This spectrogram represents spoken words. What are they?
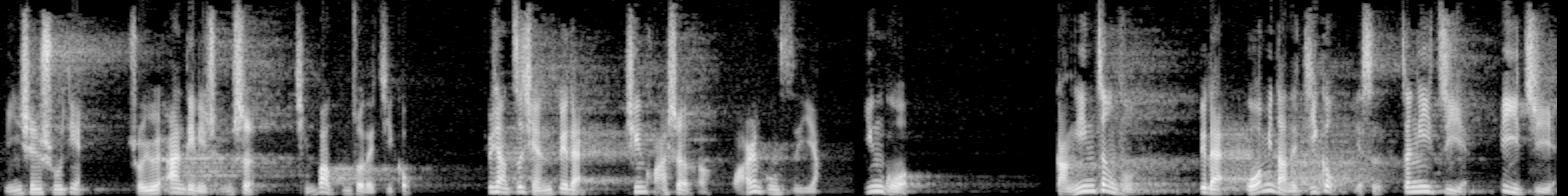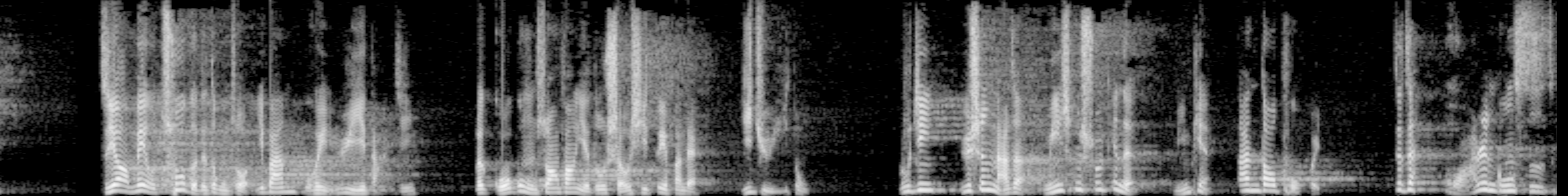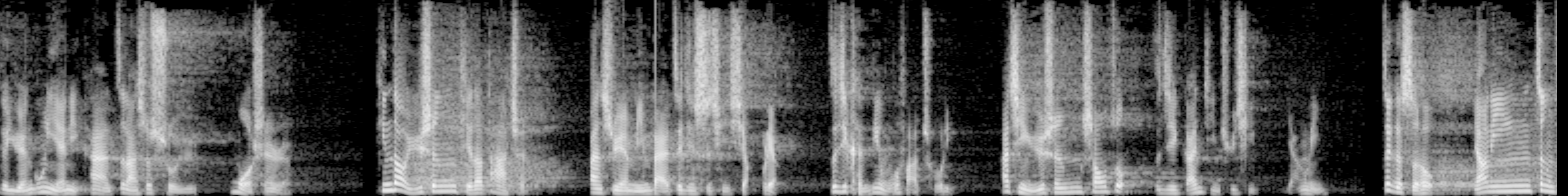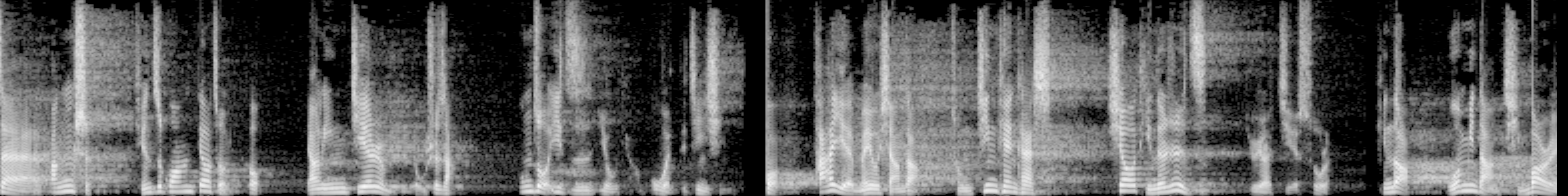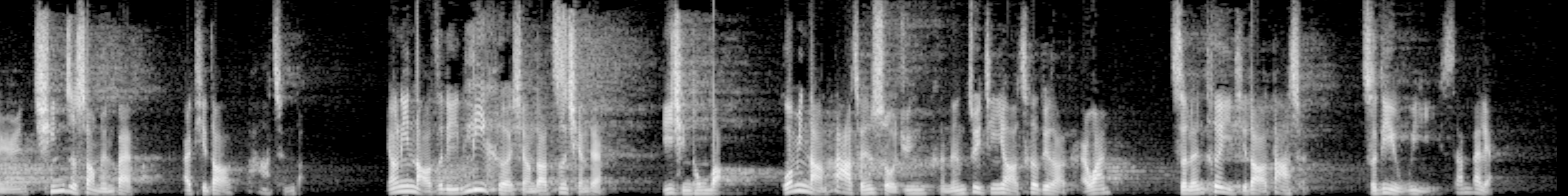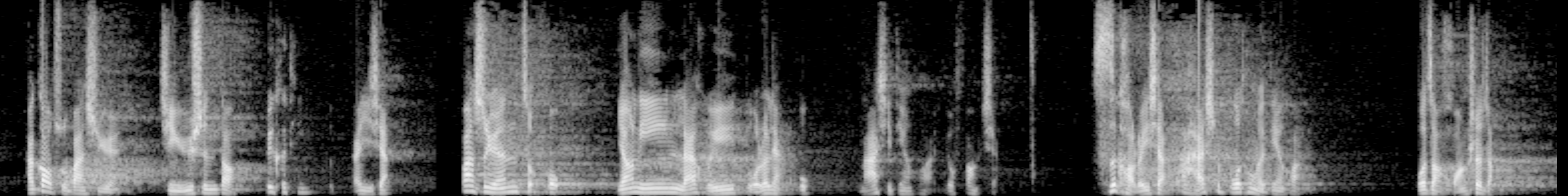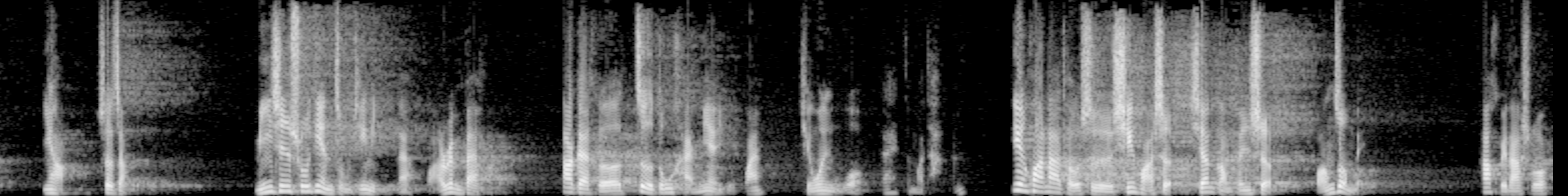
民生书店，属于暗地里从事情报工作的机构，就像之前对待新华社和华润公司一样。英国港英政府对待国民党的机构也是睁一只眼闭一只眼，只要没有出格的动作，一般不会予以打击。而国共双方也都熟悉对方的一举一动。如今余生拿着民生书店的。名片单刀普惠，这在华润公司这个员工眼里看，自然是属于陌生人。听到余生提到大臣，办事员明白这件事情小不了，自己肯定无法处理。他请余生稍坐，自己赶紧去请杨林。这个时候，杨林正在办公室，钱之光调走以后，杨林接任董事长，工作一直有条不紊的进行。不过，他也没有想到。从今天开始，消停的日子就要结束了。听到国民党情报人员亲自上门拜访，还提到大陈岛，杨林脑子里立刻想到之前的疫情通报：国民党大陈守军可能最近要撤退到台湾。此人特意提到大陈，此地无疑三百两。他告诉办事员，请余生到会客厅等他一下。办事员走后，杨林来回躲了两步。拿起电话又放下，思考了一下，他还是拨通了电话。我找黄社长。你好，社长。民生书店总经理来华润拜访，大概和浙东海面有关，请问我该怎么谈？电话那头是新华社香港分社黄作美，他回答说：“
